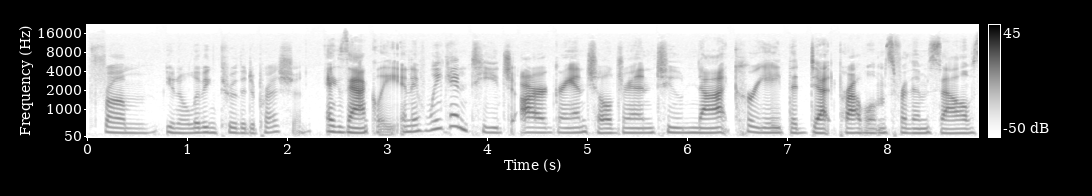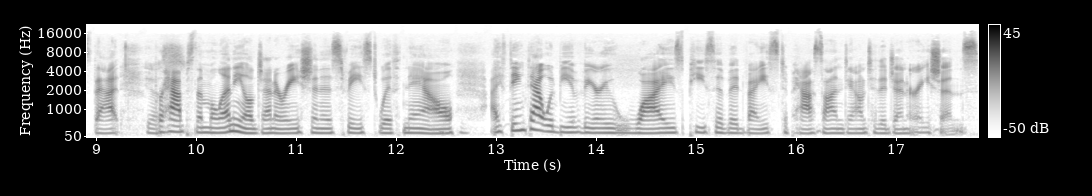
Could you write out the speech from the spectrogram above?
from, you know, living through the depression. exactly. And if we can teach our grandchildren to not create the debt problems for themselves that Yes. perhaps the millennial generation is faced with now, I think that would be a very wise piece of advice to pass on down to the generations.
